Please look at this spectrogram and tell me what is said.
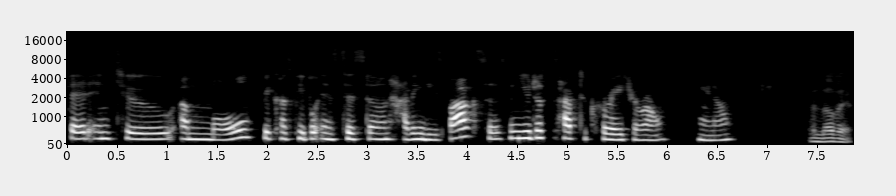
fit into a mold because people insist on having these boxes, then you just have to create your own, you know? I love it.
